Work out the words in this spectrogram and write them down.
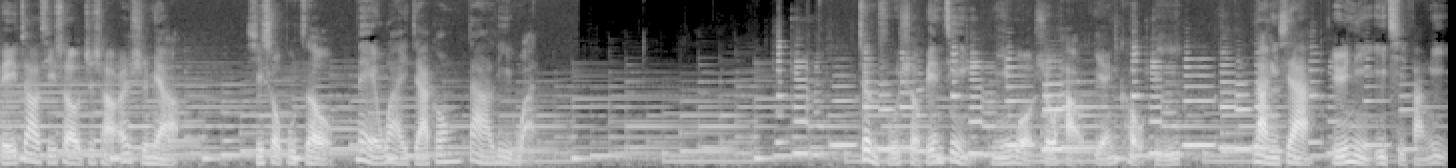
肥皂洗手至少二十秒。洗手步骤：内外夹攻大力碗。政府守边境，你我守好眼、口、鼻。让一下，与你一起防疫。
